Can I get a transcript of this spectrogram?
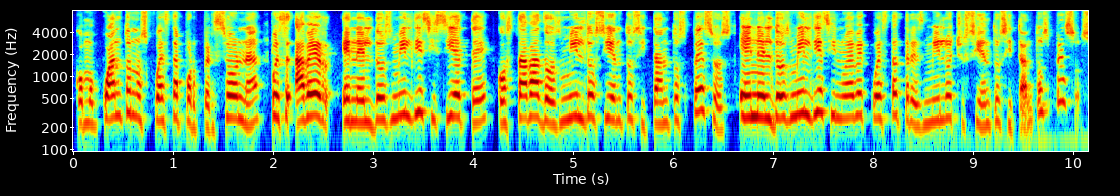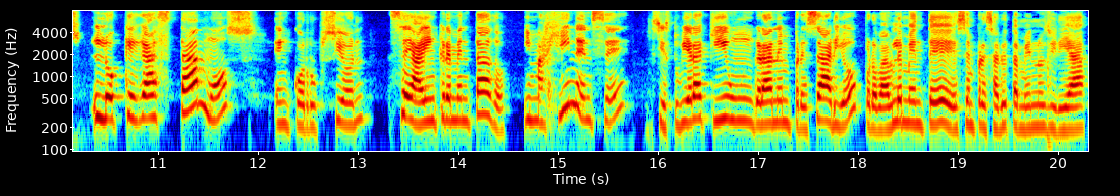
como cuánto nos cuesta por persona. Pues a ver, en el 2017 costaba 2.200 y tantos pesos. En el 2019 cuesta 3.800 y tantos pesos. Lo que gastamos en corrupción se ha incrementado. Imagínense si estuviera aquí un gran empresario, probablemente ese empresario también nos diría,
